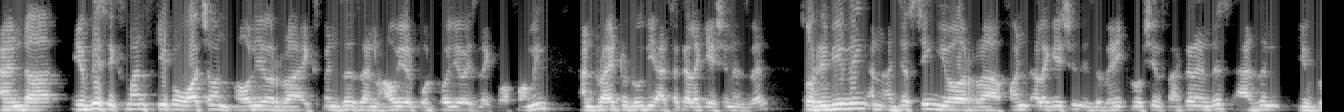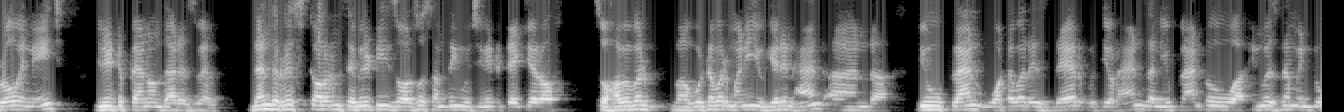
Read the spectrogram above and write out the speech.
And uh, every six months, keep a watch on all your uh, expenses and how your portfolio is like performing, and try to do the asset allocation as well. So reviewing and adjusting your uh, fund allocation is a very crucial factor in this. As in you grow in age, you need to plan on that as well. Then the risk tolerance ability is also something which you need to take care of. So however, uh, whatever money you get in hand and you plan whatever is there with your hands and you plan to uh, invest them into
